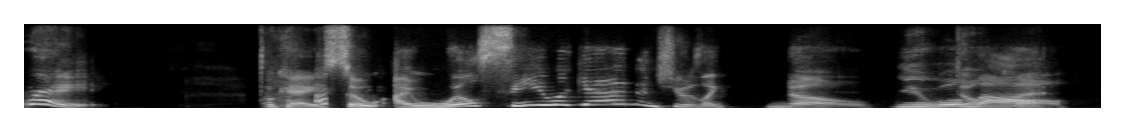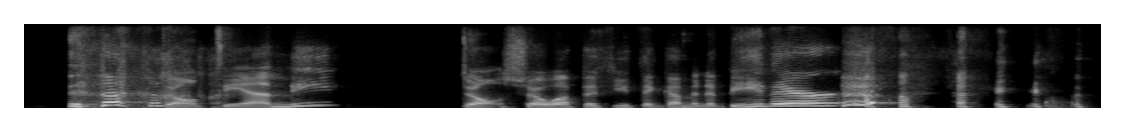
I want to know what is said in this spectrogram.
Right. Okay, so I will see you again. And she was like, No, you will not. don't DM me. Don't show up if you think I'm going to be there.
